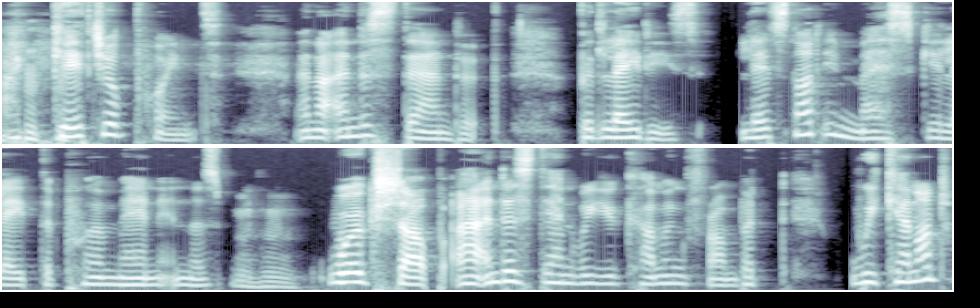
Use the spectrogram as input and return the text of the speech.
I get your point, and I understand it. But, ladies, let's not emasculate the poor men in this hmm workshop. I understand where you're coming from, but we cannot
